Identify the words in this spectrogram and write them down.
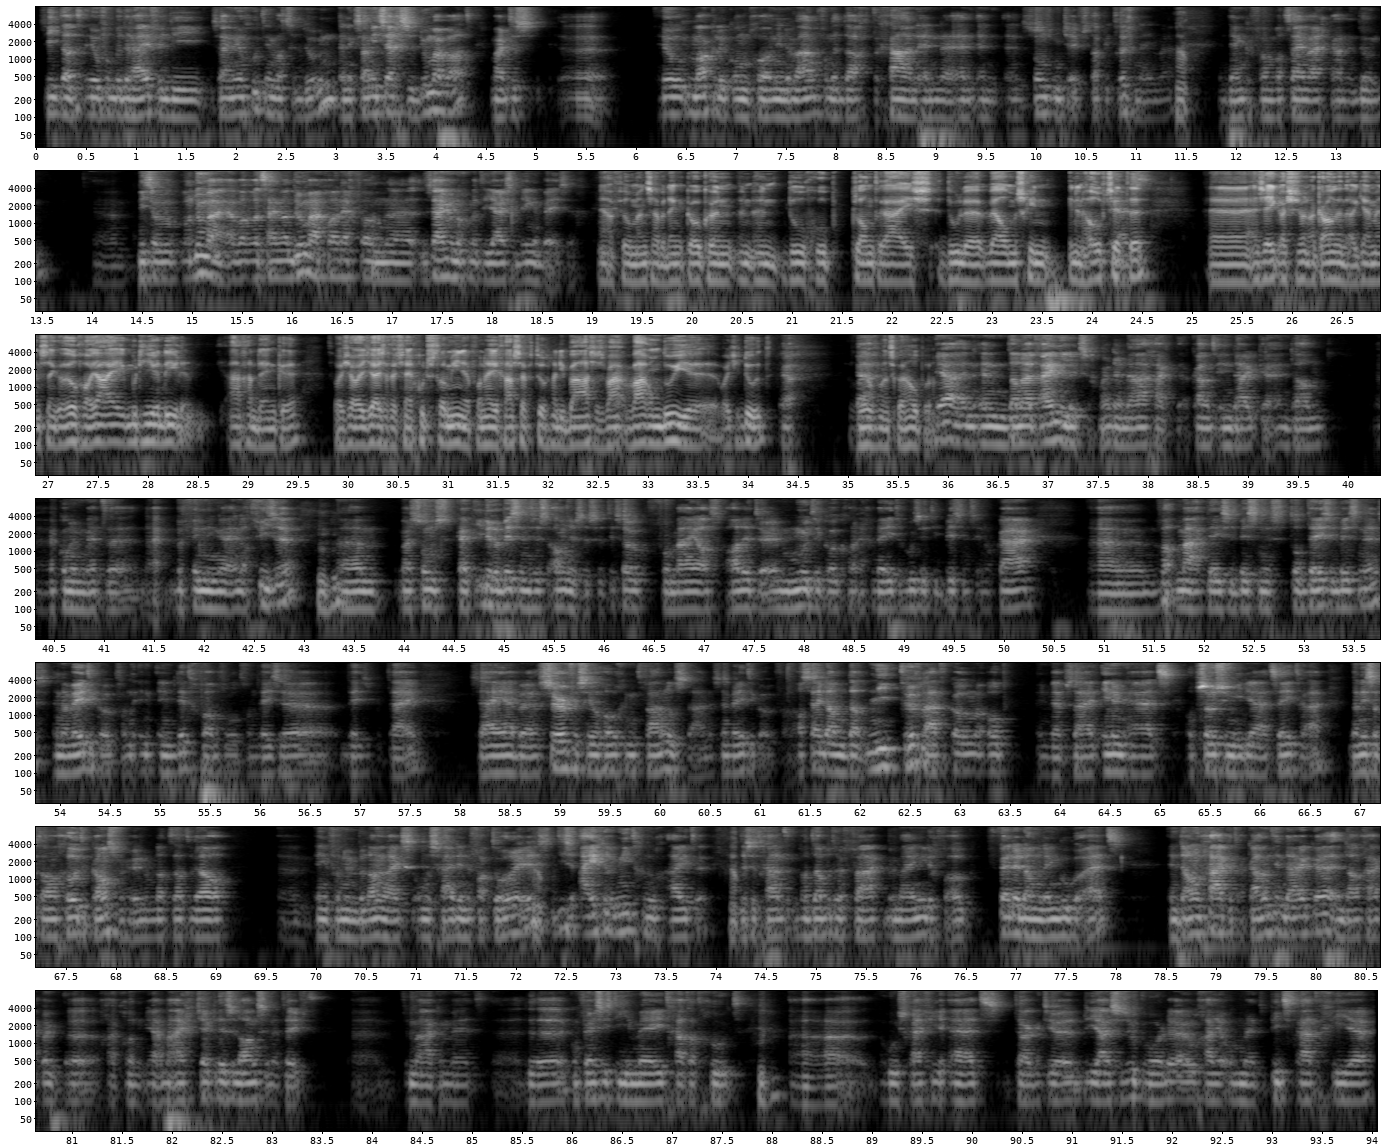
ziet dat heel veel bedrijven die zijn heel goed in wat ze doen. En ik zou niet zeggen ze doen maar wat, maar het is eh, heel makkelijk om gewoon in de waan van de dag te gaan en, eh, en, en, en soms moet je even een stapje terugnemen Ja. en denken van wat zijn we eigenlijk aan het doen. Eh, niet zo, wat doen wij, wat, wat zijn we aan het doen, maar gewoon echt van, eh, zijn we nog met de juiste dingen bezig? Ja, veel mensen hebben denk ik ook hun, hun, hun doelgroep, klantreis, doelen wel misschien in hun hoofd zitten. Eh, en zeker als je zo'n account hebt, ja, mensen denken heel gewoon, ja, ik moet hier en hier aan gaan denken. Zoals jij, jij zegt, als je een goed stramine hebt van, hey, ga eens even terug naar die basis. Waar, waarom doe je wat je doet? Ja. Dat heel Ja. veel mensen kan helpen. Ja, en, en dan uiteindelijk, zeg maar, daarna ga ik de account induiken en dan eh, kom ik met eh, nou, bevindingen en adviezen. Mhm. Ehm, maar soms, kijk, iedere business is anders. Dus het is ook voor mij als auditor, moet ik ook gewoon echt weten hoe zit die business in elkaar. Ehm, wat maakt deze business tot deze business? En dan weet ik ook van, in, in dit geval bijvoorbeeld van deze, deze partij, zij hebben service heel hoog in het vaandel staan. Dus dan weet ik ook van, als zij dan dat niet terug laten komen op hun website, in hun ads, op social media, et cetera, dan is dat al een grote kans voor hun, omdat dat wel een van hun belangrijkste onderscheidende factoren is, die ze eigenlijk niet genoeg uiten. Dus het gaat wat dat betreft vaak bij mij in ieder geval ook verder dan alleen Google Ads. En dan ga ik het account induiken en dan ga ik, eh, ga ik gewoon ja, mijn eigen checklist langs. En dat heeft eh, te maken met eh, de conversies die je meet, gaat dat goed? Mhm. Hoe schrijf je je ads? Target je de juiste zoekwoorden? Hoe ga je om met pitchstrategieën?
